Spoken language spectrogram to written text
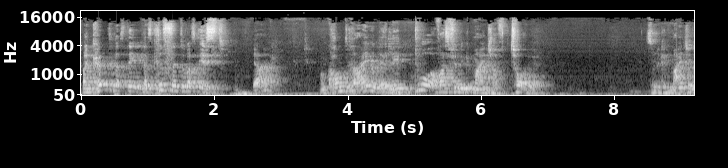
Man könnte das denken, dass Christsein sowas ist. Ja? Man kommt rein und erlebt, boah, was für eine Gemeinschaft, toll. So eine Gemeinschaft,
